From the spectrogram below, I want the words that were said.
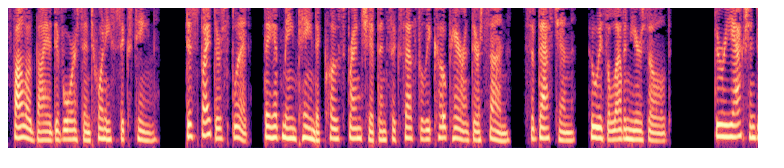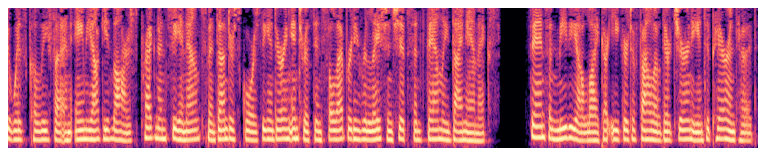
followed by a divorce in 2016. Despite their split, they have maintained a close friendship and successfully co parent their son, Sebastian, who is 11 years old. The reaction to Wiz Khalifa and Aimee Aguilar's pregnancy announcement underscores the enduring interest in celebrity relationships and family dynamics. Fans and media alike are eager to follow their journey into parenthood,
